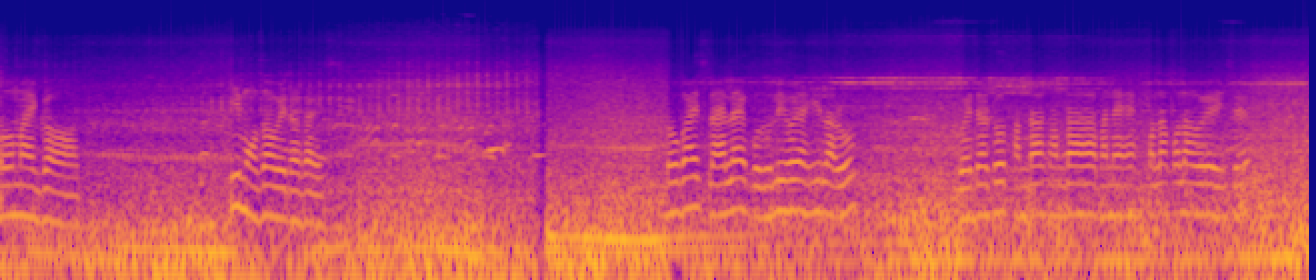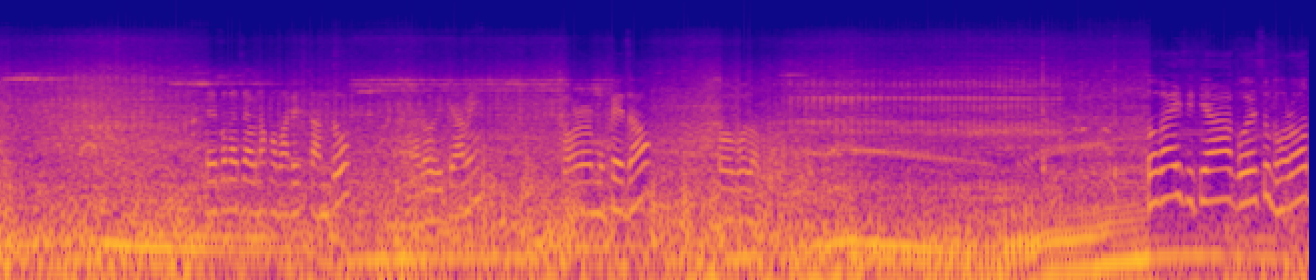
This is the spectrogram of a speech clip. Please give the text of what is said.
অ' মাই গড কি মজা ৱেডাৰ গাইছ তো গাইছ লাহে লাহে গধূলি হৈ আহিল আৰু। ৱেডাৰটো ঠাণ্ডা ঠাণ্ডা মানে ক'লা ক'লা হৈ আহিছে। সেইফালে আছে আপোনাৰ সমাধি স্থানটো। আৰু এতিয়া আমি ঘৰৰ মুখে যাওঁ। তো বলক। তো গাইছ এতিয়া গৈ আছোঁ ঘৰত।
